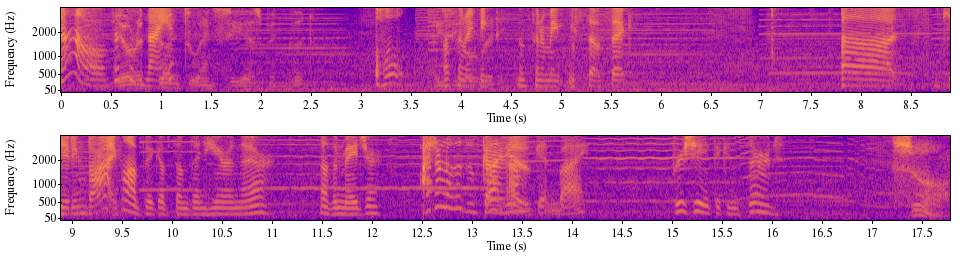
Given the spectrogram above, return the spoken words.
Oh, this Your is return nice. to NC has been good. Oh, that's gonna Busy make me, that's gonna make me so sick. Uh, getting by. I'll pick up something here and there. Nothing major. I don't know who this guy but I'm is. getting by. Appreciate the concern. So,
